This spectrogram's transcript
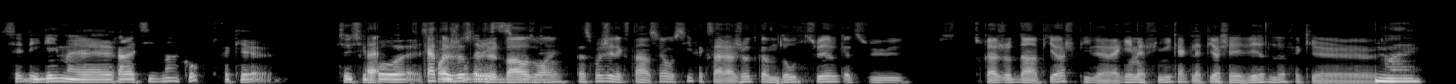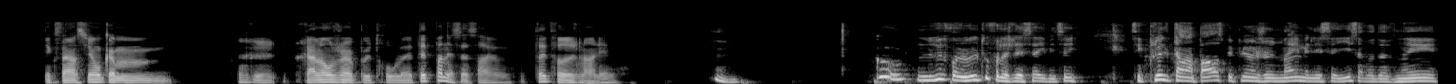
c'est des games euh, relativement courtes. Fait que, tu sais, c'est Euh, pas... euh, Quand t'as juste le jeu de base, ouais. Parce que moi j'ai l'extension aussi, fait que ça rajoute comme d'autres tuiles que tu tu rajoutes dans la pioche, puis la, la game a fini quand la pioche est vide, là, fait que Ouais. l'extension comme rallonge un peu trop là. Peut-être pas nécessaire. Peut-être faudrait que je l'enlève. Hmm. Cool. Le tout, faut- le tout, faudrait que je l'essaye, mais tu sais, c'est que plus le temps passe, puis plus un jeu de même et l'essayer, ça va devenir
